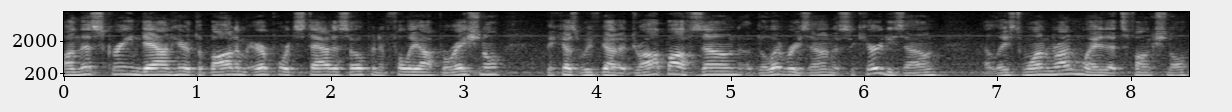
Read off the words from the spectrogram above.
on this screen down here at the bottom, airport status open and fully operational because we've got a drop-off zone, a delivery zone, a security zone, at least one runway that's functional,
